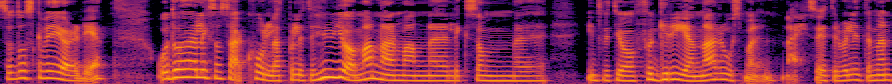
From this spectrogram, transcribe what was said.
Så då ska vi göra det. Och då har jag liksom så kollat på lite, hur gör man när man eh, liksom, eh, inte vet jag, förgrenar rosmarin? Nej, så heter det väl inte, men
